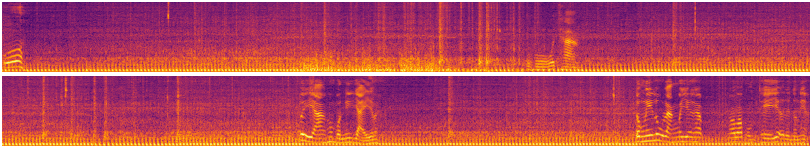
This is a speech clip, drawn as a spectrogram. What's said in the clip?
โอ้โหทางเฮ้ยยางข้างบนนี้ใหญ่ใช่ไหม รงนี้ลูกรังก็เยอะครับ เพราะว่าผมเทเยอะเลยตรงเนี้ย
